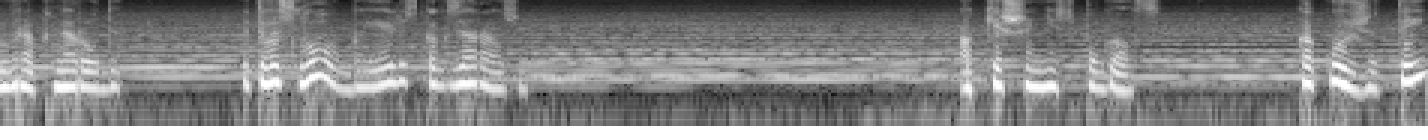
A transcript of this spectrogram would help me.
Враг народа. Этого слова боялись как заразу. А Кеша не испугался. Какой же ты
